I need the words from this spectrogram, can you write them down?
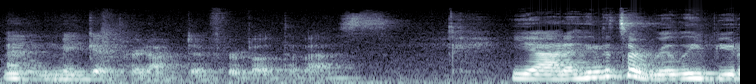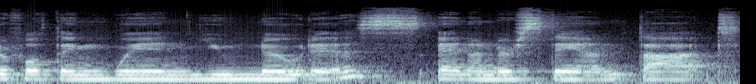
and mm-hmm. make it productive for both of us. Yeah, and I think that's a really beautiful thing when you notice and understand that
